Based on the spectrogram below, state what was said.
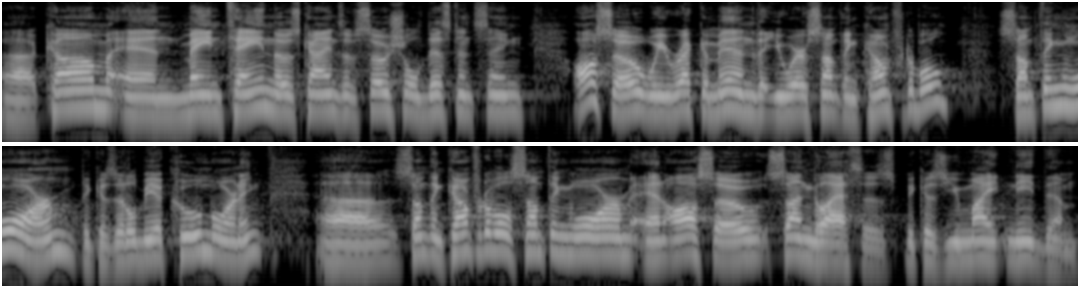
uh, come and maintain those kinds of social distancing. Also, we recommend that you wear something comfortable, something warm, because it'll be a cool morning, uh, something comfortable, something warm, and also sunglasses, because you might need them.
